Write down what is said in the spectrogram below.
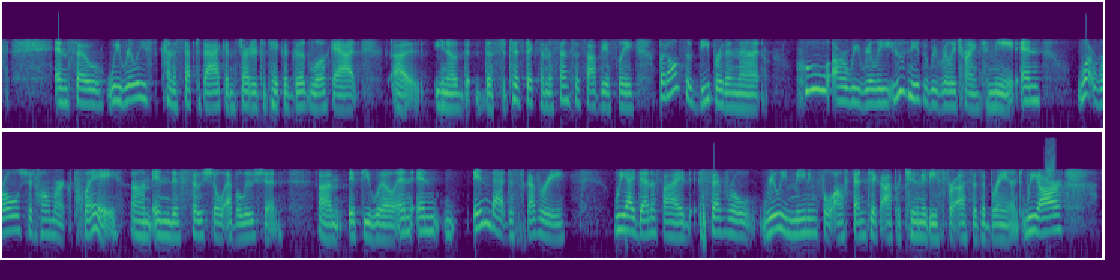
And so we really kind of stepped back and started to take a good look at uh, you know the, the statistics and the census, obviously, but also deeper than that, who are we really? Whose needs are we really trying to meet? And what role should Hallmark play um, in this social evolution, um, if you will? And and in that discovery, we identified several really meaningful, authentic opportunities for us as a brand. We are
